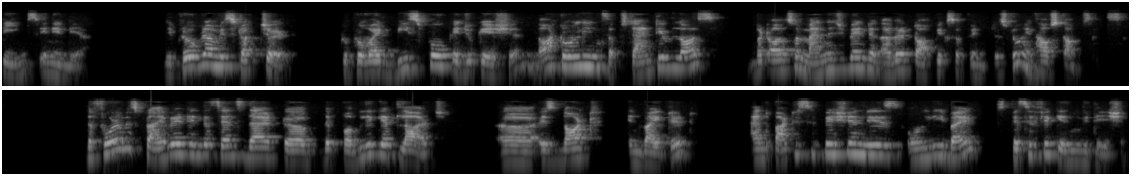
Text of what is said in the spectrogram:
teams in India. The program is structured to provide bespoke education not only in substantive laws but also management and other topics of interest to in-house counsels. The forum is private in the sense that uh, the public at large uh, is not invited and participation is only by specific invitation.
